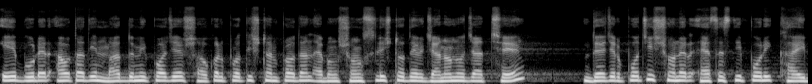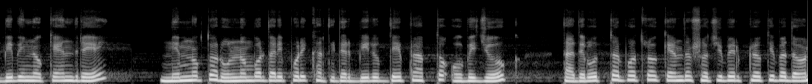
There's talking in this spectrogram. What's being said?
এ বোর্ডের আওতাধীন মাধ্যমিক পর্যায়ের সকল প্রতিষ্ঠান প্রদান এবং সংশ্লিষ্টদের জানানো যাচ্ছে দু হাজার পঁচিশ সনের এসএসসি পরীক্ষায় বিভিন্ন কেন্দ্রে নিম্নোক্ত রোল নম্বরধারী পরীক্ষার্থীদের বিরুদ্ধে প্রাপ্ত অভিযোগ, তাদের উত্তরপত্র, কেন্দ্র সচিবের প্রতিবেদন,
